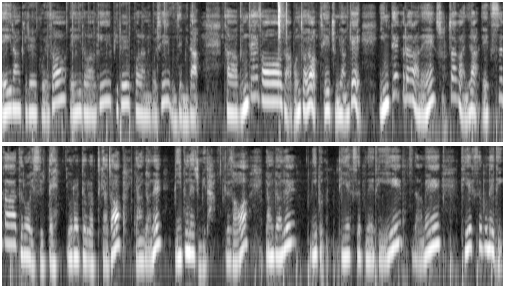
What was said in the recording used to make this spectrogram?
a랑 b를 구해서 a 더하기 b를 구하라는 것이 문제입니다. 자, 문제에서 자, 먼저요. 제일 중요한 게 인테그랄 안에 숫자가 아니라 x가 들어 있을 때 이럴 때 우리 어떻게 하죠? 양변을 미분해 줍니다. 그래서 양변을 미분 dx분의 d 그 다음에 dx분의 d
